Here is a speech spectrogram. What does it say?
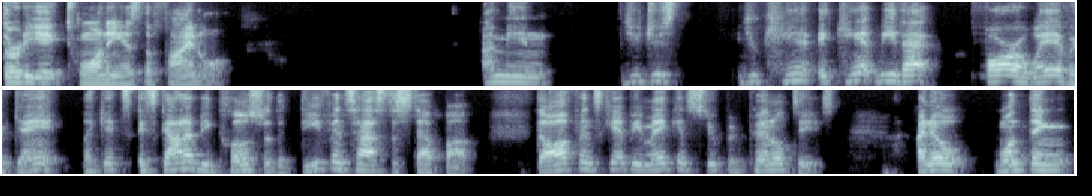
38-20 is the final. I mean, you just you can't it can't be that far away of a game. Like it's it's got to be closer. The defense has to step up. The offense can't be making stupid penalties. I know one thing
